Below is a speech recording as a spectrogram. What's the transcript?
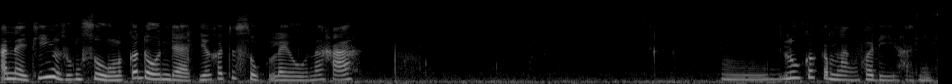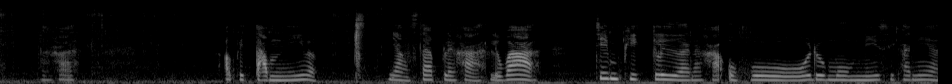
อันไหนที่อยู่สูงๆแล้วก็โดนแดดเยอะเขาจะสุกเร็วนะคะลูกก็กำลังพอดีค่ะนี่ นะคะ เอาไปตำนี้แบบอย่างแซ่บเลยค่ะ หรือว่าจิ้มพริกเกลือนะคะ โอ้โห ดูมุมนี้สิคะเนี่ย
